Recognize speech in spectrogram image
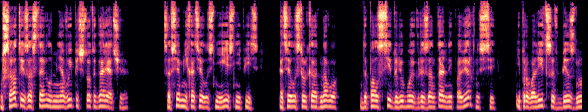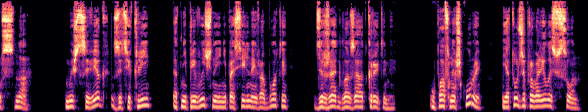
Усатый заставил меня выпить что-то горячее. Совсем не хотелось ни есть, ни пить. Хотелось только одного доползти до любой горизонтальной поверхности и провалиться в бездну сна. Мышцы век затекли от непривычной и непосильной работы держать глаза открытыми. Упав на шкуры, я тут же провалилась в сон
